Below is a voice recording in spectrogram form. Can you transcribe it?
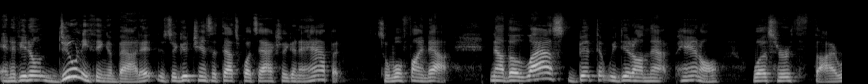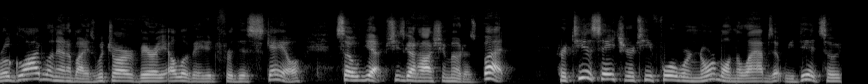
And if you don't do anything about it, there's a good chance that that's what's actually going to happen. So we'll find out. Now, the last bit that we did on that panel was her thyroglobulin antibodies, which are very elevated for this scale. So yeah, she's got Hashimoto's, but her TSH and her T4 were normal in the labs that we did. So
